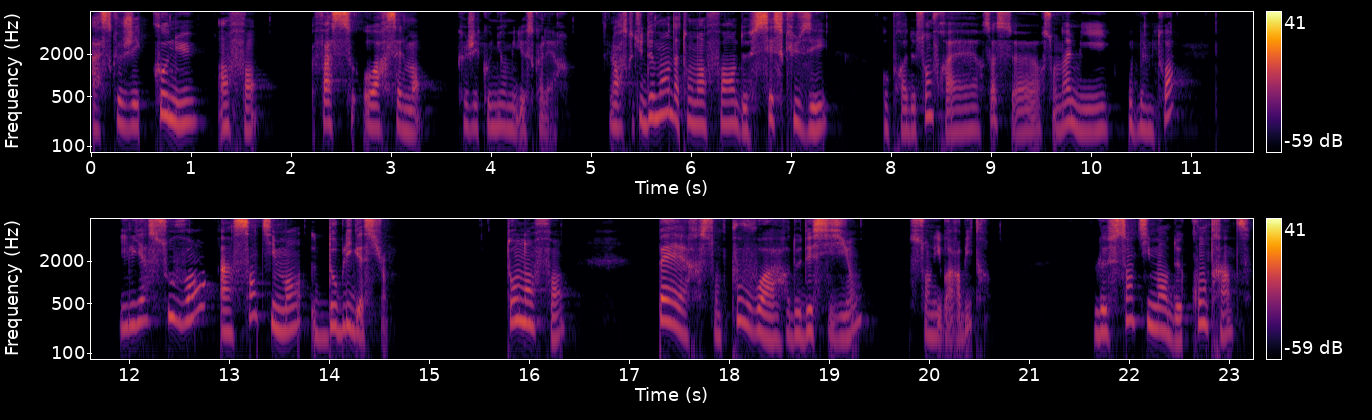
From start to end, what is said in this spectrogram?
à ce que j'ai connu enfant face au harcèlement que j'ai connu au milieu scolaire. Lorsque tu demandes à ton enfant de s'excuser auprès de son frère, sa sœur, son ami ou même toi, il y a souvent un sentiment d'obligation. Ton enfant perd son pouvoir de décision, son libre arbitre. Le sentiment de contrainte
